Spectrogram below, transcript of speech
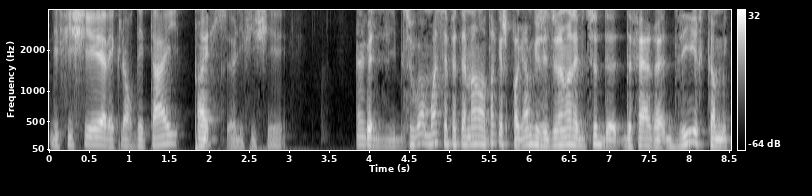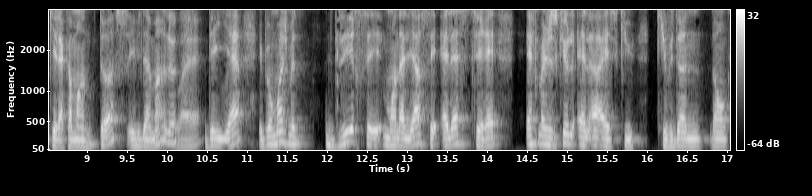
les fichiers avec leurs détails plus les fichiers invisible. tu vois, moi, ça fait tellement longtemps que je programme que j'ai vraiment l'habitude de, de, faire euh, dire comme qui est la commande DOS, évidemment, là, ouais. DIR. Et puis moi, je me dire, c'est mon alias, c'est ls-f majuscule lasq qui vous donne donc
